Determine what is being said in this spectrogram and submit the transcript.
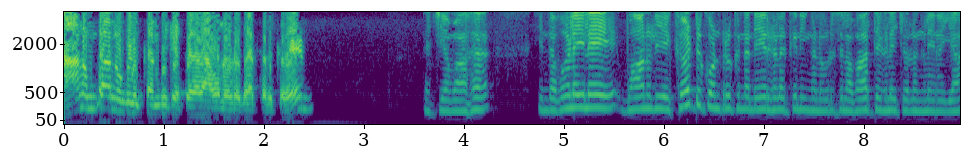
நானும் தான் உங்களுக்கு சந்திக்க பேராவலோடு காத்திருக்கிறேன். நிச்சயமாக இந்த வேளையிலே வானொலியை கேட்டுக்கொண்டிருக்கின்ற நேர்களுக்கு நீங்கள் ஒரு சில வார்த்தைகளை சொல்லுங்களேன் ஐயா.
